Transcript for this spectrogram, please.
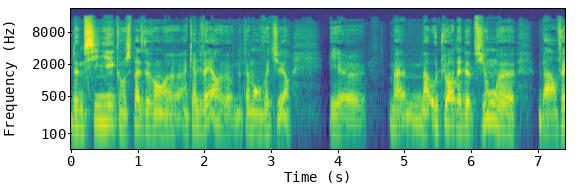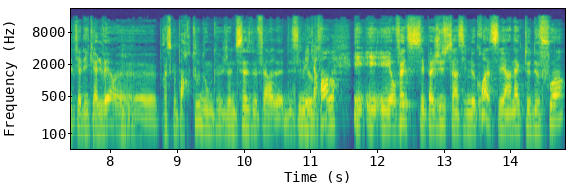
de me signer quand je passe devant un calvaire, notamment en voiture. Et ma, haute Loire d'adoption, bah, en fait, il y a des calvaires euh, presque partout, donc je ne cesse de faire des signes de croix. Et, en fait, c'est pas juste un signe de croix, c'est un acte de foi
